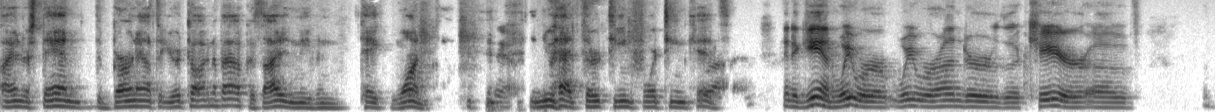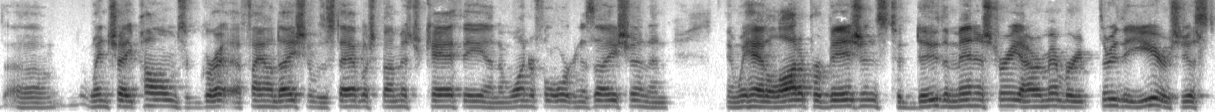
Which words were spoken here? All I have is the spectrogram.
I understand the burnout that you're talking about because I didn't even take one. Yeah. and you had 13, 14 kids. Right. And again, we were we were under the care of um, WinShape Homes. A foundation was established by Mr. Cathy and a wonderful organization, and and we had a lot of provisions to do the ministry. I remember through the years just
